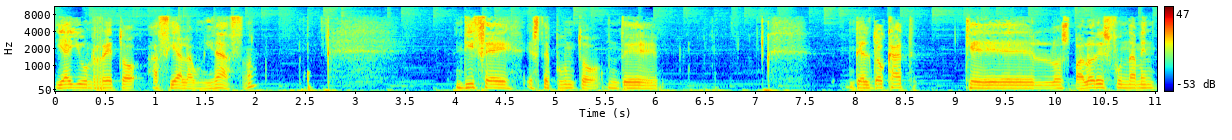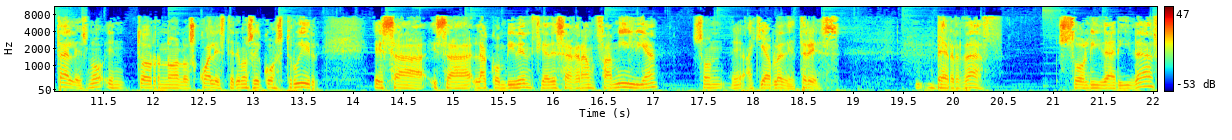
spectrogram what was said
y hay un reto hacia la unidad. Dice este punto de del DOCAT que los valores fundamentales ¿no? en torno a los cuales tenemos que construir esa, esa, la convivencia de esa gran familia son, eh, aquí habla de tres, verdad, solidaridad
